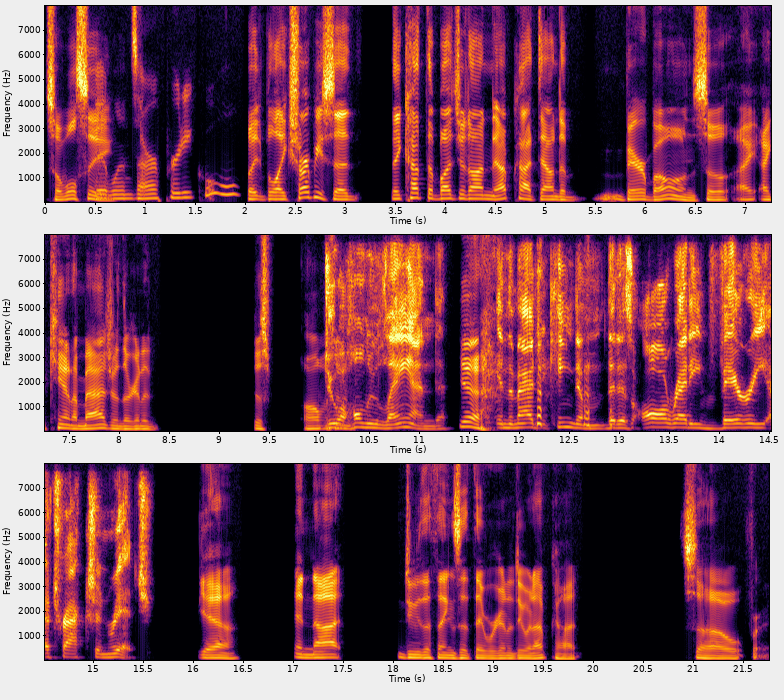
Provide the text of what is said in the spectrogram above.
so we'll see Villains are pretty cool. but, but like Sharpie said, they cut the budget on Epcot down to bare bones. So I, I can't imagine they're gonna just Do a whole new land yeah. in the Magic Kingdom that is already very attraction rich. yeah. And not do the things that they were gonna do in Epcot. So for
